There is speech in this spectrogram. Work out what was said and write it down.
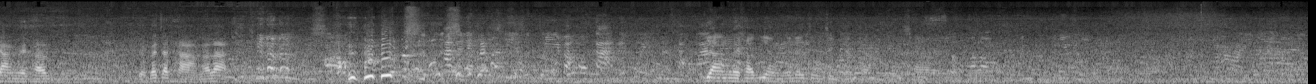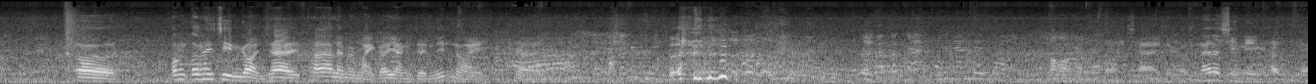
ยังเลยครับ เดี๋ยวก็จะถามแล้วล่ะ อาจจะได้มีมีแบบโอกาสได้คุยกับแฟนคลับบ้างยังเลยครับยังไม่ได้จริงๆจังๆเลยใช่เออต้องต้องให้ชินก่อนใช่ ถ้าอะไรใหม่ๆก็ยังจะนิดหน่อยใช่ ต้องออกกันก่อนใช่เดี๋ยวก็น่าจะชินเองครับใช่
